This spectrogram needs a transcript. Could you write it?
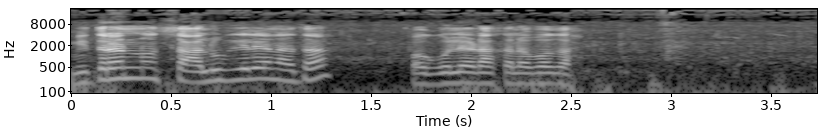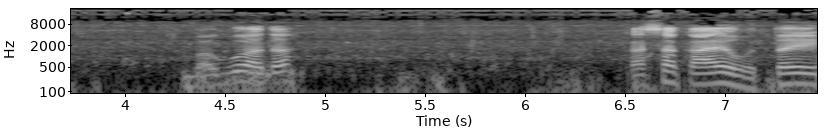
मित्रांनो चालू केले ना आता. पगोल्या टाकायला बघा. बघू आता. कसा काय होतंय.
